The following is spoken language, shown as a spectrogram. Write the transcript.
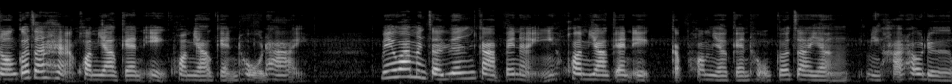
น้องก็จะหาความยาวแกนเอกความยาวแกนโทได้ ไม่ว่ามันจะเลื่อนกราฟไปไหน ความยาวแกนเอกกับความยาวแกนโทก็จะยังมีค่าเท่าเดิม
